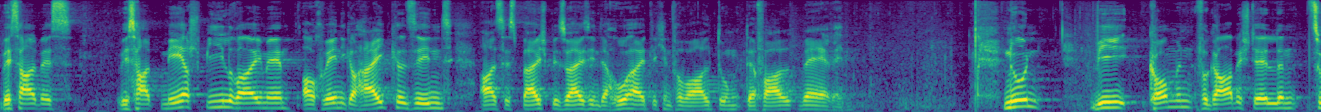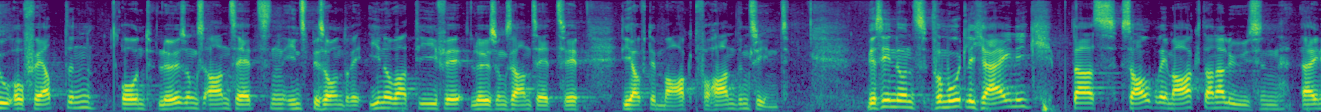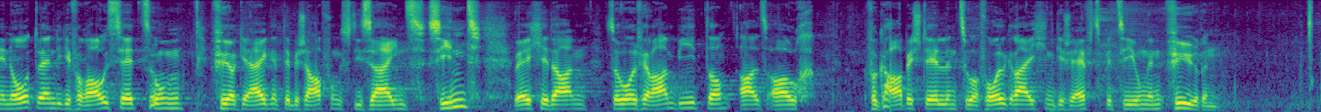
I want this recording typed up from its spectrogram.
weshalb es weshalb mehr Spielräume auch weniger heikel sind, als es beispielsweise in der hoheitlichen Verwaltung der Fall wäre. Nun, wie kommen Vergabestellen zu Offerten und Lösungsansätzen, insbesondere innovative Lösungsansätze, die auf dem Markt vorhanden sind? Wir sind uns vermutlich einig, dass saubere Marktanalysen eine notwendige Voraussetzung für geeignete Beschaffungsdesigns sind, welche dann sowohl für Anbieter als auch Vergabestellen zu erfolgreichen Geschäftsbeziehungen führen.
